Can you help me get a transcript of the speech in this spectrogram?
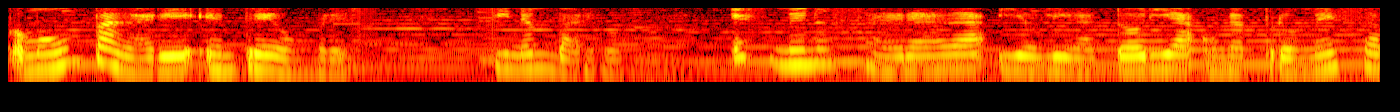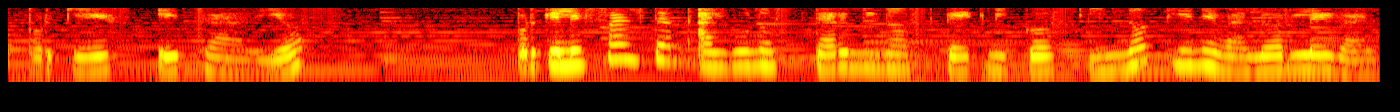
como un pagaré entre hombres. Sin embargo, ¿es menos sagrada y obligatoria una promesa porque es hecha a Dios? Porque le faltan algunos términos técnicos y no tiene valor legal.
